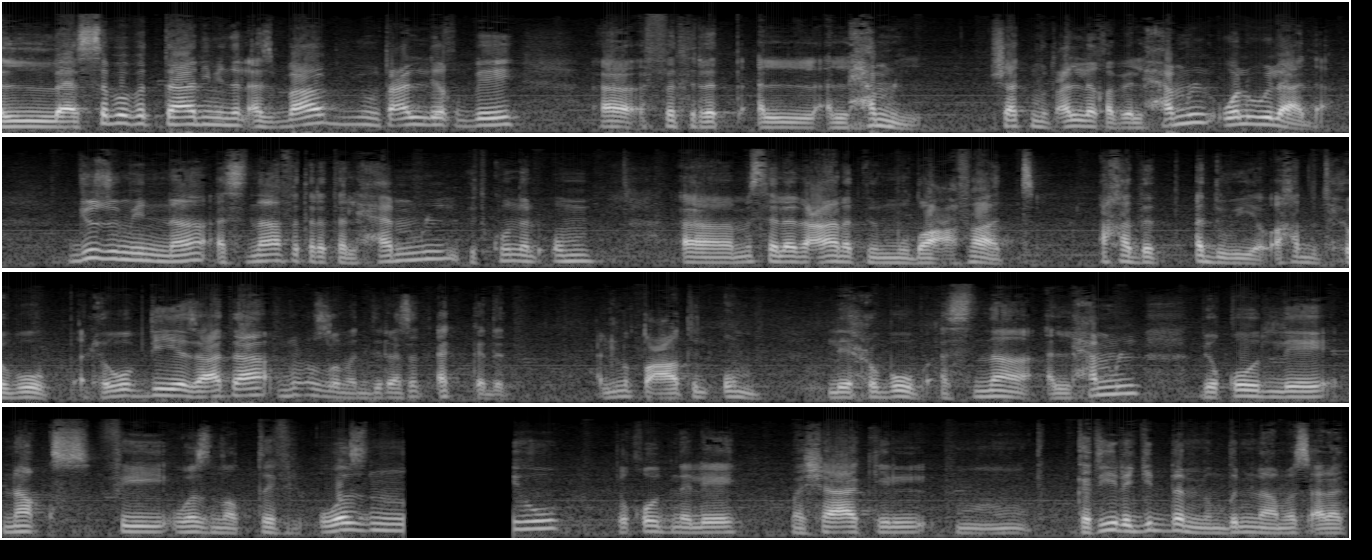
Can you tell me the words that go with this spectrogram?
السبب الثاني من الأسباب متعلق بفترة الحمل مشاكل متعلقه بالحمل والولادة جزء منها أثناء فترة الحمل بتكون الأم آه، مثلا عانت من مضاعفات أخذت أدوية وأخذت حبوب. الحبوب دي ذاتها معظم الدراسات أكدت انه تعاطي الأم لحبوب أثناء الحمل بيقود لنقص في وزن الطفل. وزن بيقودنا لمشاكل كثيرة جدا من ضمنها مسألة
